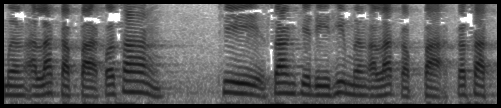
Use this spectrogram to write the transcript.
เมืองอัลลกัปปะก็สร้างที่สร้างเจดีย์ที่เมืองอัลลกัปปะ กษัตริย์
